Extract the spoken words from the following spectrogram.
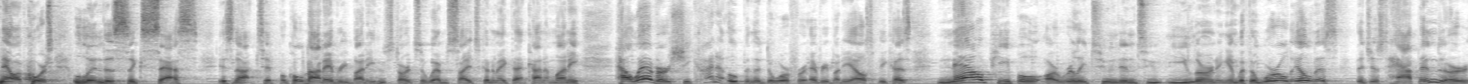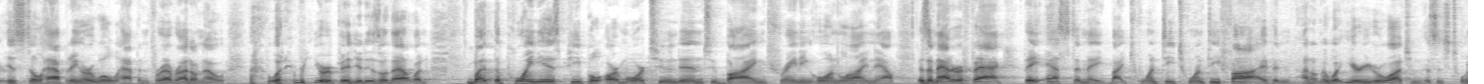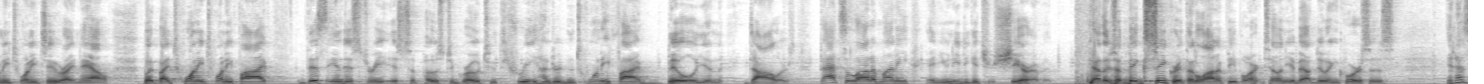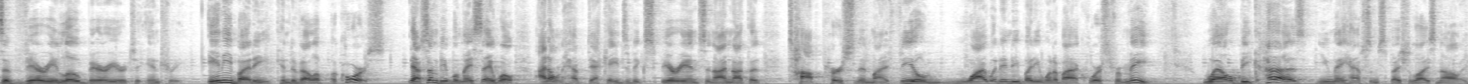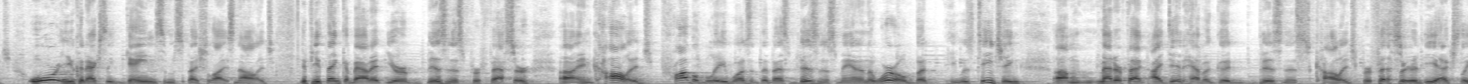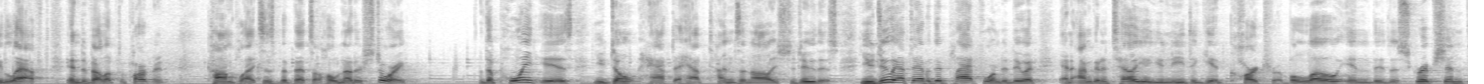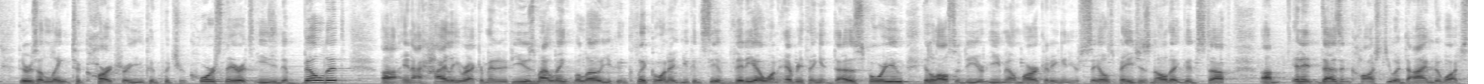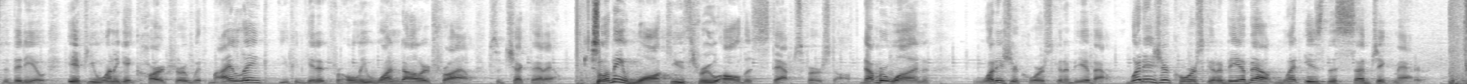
Now of course Lynda's success is not typical. Not everybody who starts a website is going to make that kind of money. However she kind of opened the door for everybody else because now people are really tuned into e-learning. And with the world illness that just happened or is still happening or will happen forever I don't know whatever your opinion is on that one. But the point is people are more tuned in to buying training online now. As a matter of fact they estimate by 2025 and I don't know what year you're watching this is 2022 right now but by 2025 this industry is supposed to grow to 325 billion dollars. That's a lot of money and you need to get your share of it. Now there's a big secret that a lot of people aren't telling you about doing courses. It has a very low barrier to entry. Anybody can develop a course. Now some people may say well I don't have decades of experience and I'm not the top person in my field. Why would anybody want to buy a course from me well because you may have some specialized knowledge or you can actually gain some specialized knowledge. If you think about it your business professor uh, in college probably wasn't the best businessman in the world but he was teaching. Um, matter of fact I did have a good business college professor and he actually left and developed apartment complexes but that's a whole nother story the point is you don't have to have tons of knowledge to do this. You do have to have a good platform to do it and I'm going to tell you you need to get Kartra. Below in the description there's a link to Kartra. You can put your course there. It's easy to build it uh, and I highly recommend it. If you use my link below you can click on it. You can see a video on everything it does for you. It'll also do your email marketing and your sales pages and all that good stuff. Um, and it doesn't cost you a dime to watch the video. If you want to get Kartra with my link you can get it for only one dollar trial. So check that that out. So let me walk you through all the steps first off. Number one what is your course going to be about? What is your course going to be about? What is the subject matter?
